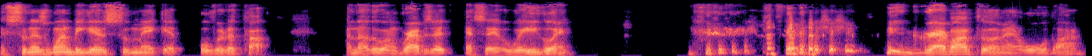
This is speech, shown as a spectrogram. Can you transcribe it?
As soon as one begins to make it over the top, another one grabs it and say, "Where are you going?" you grab onto him and hold on,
